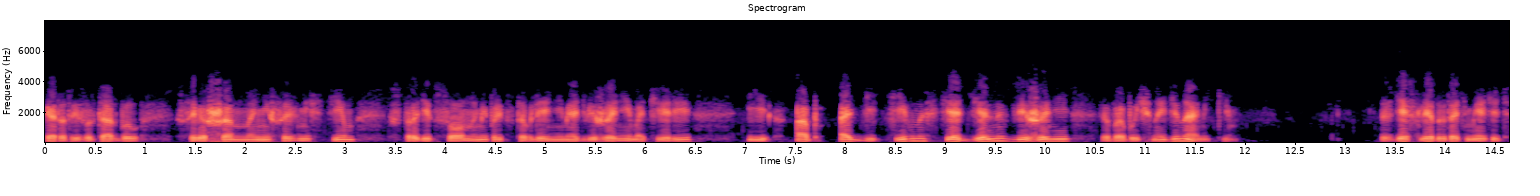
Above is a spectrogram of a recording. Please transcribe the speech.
Этот результат был совершенно несовместим с традиционными представлениями о движении материи и об аддитивности отдельных движений в обычной динамике. Здесь следует отметить,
